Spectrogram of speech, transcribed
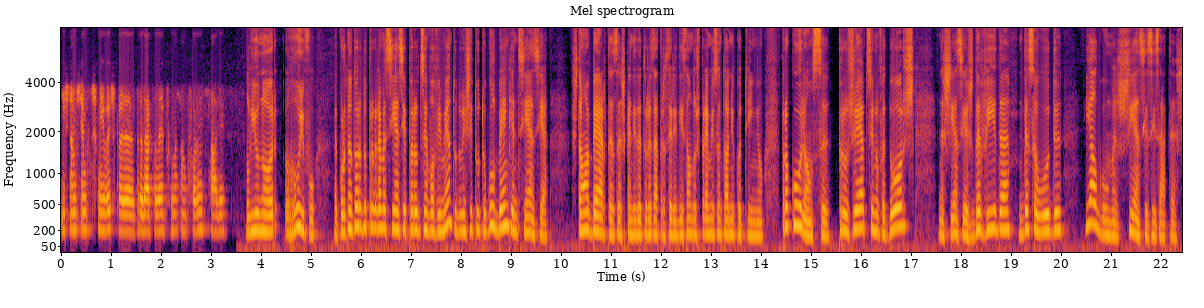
e estamos sempre disponíveis para, para dar toda a informação que for necessária. Leonor Ruivo, a coordenadora do Programa Ciência para o Desenvolvimento do Instituto Gulbenkian de Ciência. Estão abertas as candidaturas à terceira edição dos Prémios António Coutinho. Procuram-se projetos inovadores nas ciências da vida, da saúde e algumas ciências exatas.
